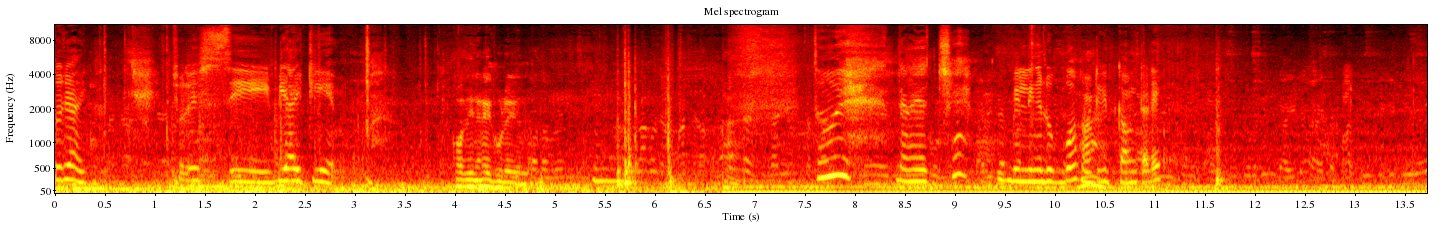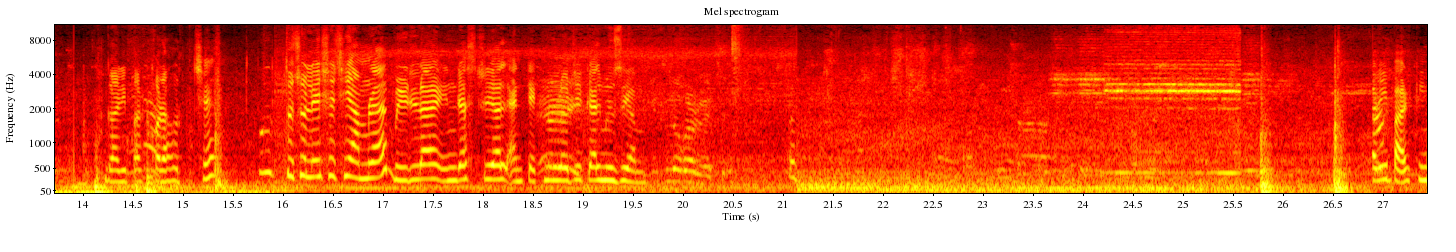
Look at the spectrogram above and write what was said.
তো যাই চলে এসছি বিআইটিএম কদিন আগে ঘুরে গেলাম। তো দেখা যাচ্ছে বিল্ডিংয়ে ঢুকবো টিকিট কাউন্টারে গাড়ি পার্ক করা হচ্ছে। তো চলে এসেছি আমরা Birla industrial and technological museum গাড়ি পার্কিং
